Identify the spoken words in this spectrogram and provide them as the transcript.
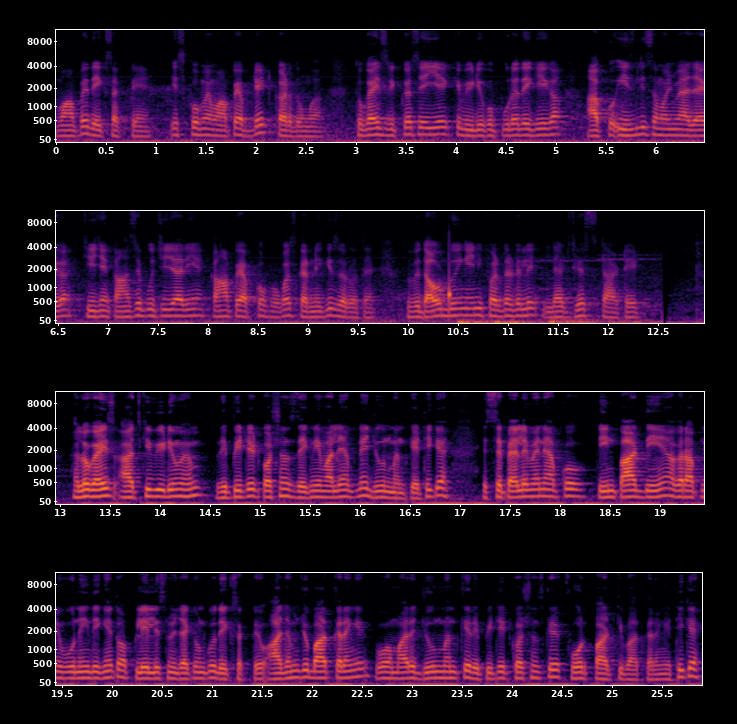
वहाँ पे देख सकते हैं। इसको मैं वहाँ पे अपडेट कर दूँगा। तो गाइज़ रिक्वेस्ट यही है कि वीडियो को पूरा देखिएगा। आपको ईजिली समझ में आ जाएगा चीज़ें कहाँ से पूछी जा रही हैं, कहाँ पर आपको फोकस करने की ज़रूरत है। तो without doing any further delay let's get started hello guys आज की वीडियो में हम रिपीटेड क्वेश्चंस देखने वाले हैं अपने जून मंथ के, ठीक है? इससे पहले मैंने आपको तीन पार्ट दिए हैं, अगर आपने वो नहीं देखे तो आप प्लेलिस्ट में जाके उनको देख सकते हो। आज हम जो बात करेंगे, वो हमारे जून मंथ के रिपीटेड क्वेश्चंस के फोर्थ पार्ट की बात करेंगे, ठीक है?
